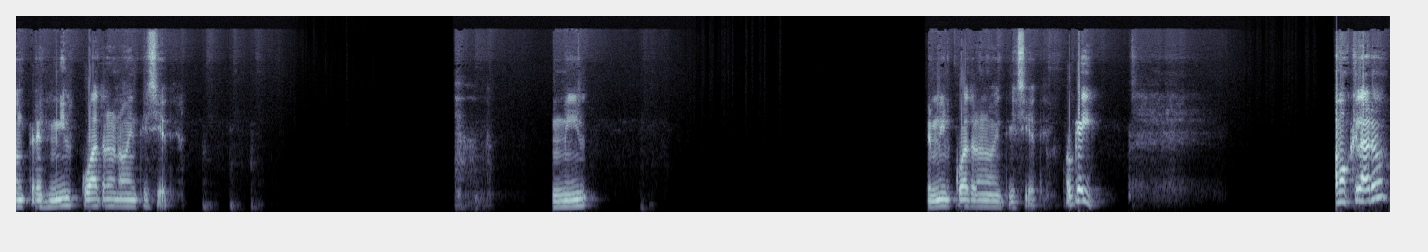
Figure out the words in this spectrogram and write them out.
Son 3.497. 3.497. ¿Ok? ¿Estamos claros?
